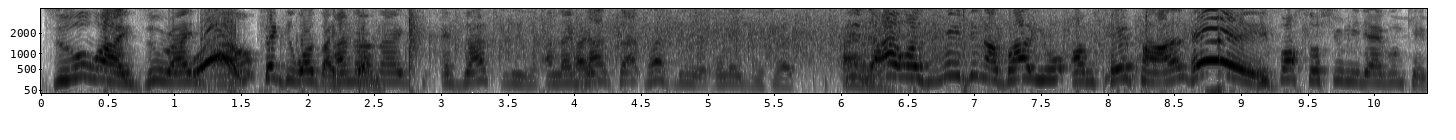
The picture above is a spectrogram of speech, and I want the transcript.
do what I do right Woo! now. Take the world by and storm. I'm like exactly, and like Aye. that's that that's been your energy. It's like since Aye. I was reading about you on papers Hey! before social media even came.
